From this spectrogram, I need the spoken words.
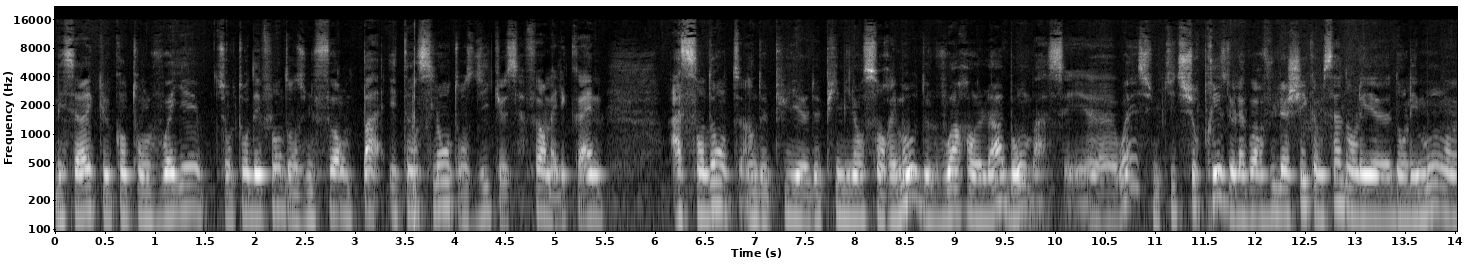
mais c'est vrai que quand on le voyait sur le Tour des Flandres dans une forme pas étincelante, on se dit que sa forme, elle est quand même ascendante hein, depuis, euh, depuis Milan-San Remo. De le voir là, bon, bah, c'est ouais, une petite surprise de l'avoir vu lâcher comme ça dans les, dans les monts,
